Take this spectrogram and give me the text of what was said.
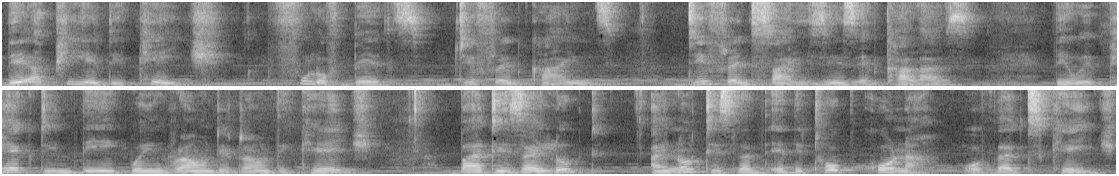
there appeared a cage full of birds, different kinds, different sizes and colors. They were packed in there, going round and round the cage. But as I looked, I noticed that at the top corner of that cage,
